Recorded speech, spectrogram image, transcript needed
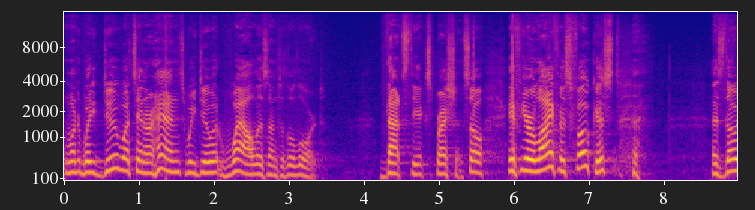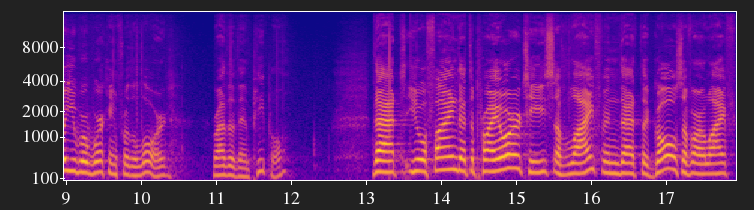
when we do what's in our hands, we do it well as unto the Lord. That's the expression. So if your life is focused as though you were working for the Lord rather than people, that you will find that the priorities of life and that the goals of our life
